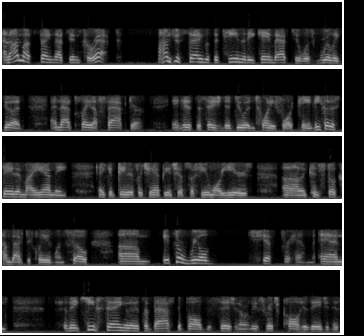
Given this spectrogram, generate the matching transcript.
And I'm not saying that's incorrect. I'm just saying that the team that he came back to was really good, and that played a factor in his decision to do it in 2014. He could have stayed in Miami and competed for championships a few more years uh, and could still come back to Cleveland. So um, it's a real shift for him. And they keep saying that it's a basketball decision, or at least Rich Paul, his agent, has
